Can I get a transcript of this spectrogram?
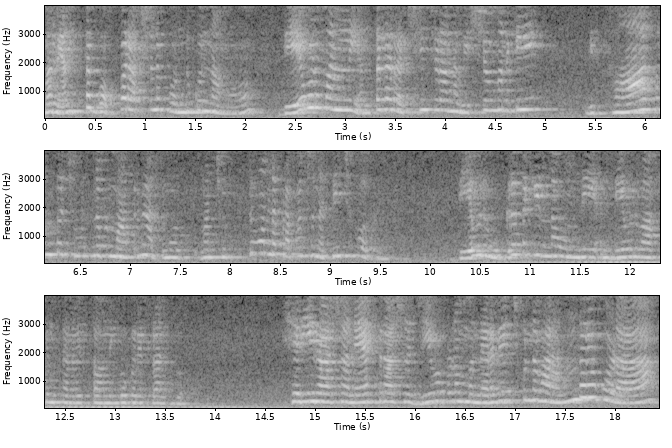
మనం ఎంత గొప్ప రక్షణ పొందుకున్నామో దేవుడు మనల్ని ఎంతగా రక్షించడం అన్న విషయం మనకి విశ్వాసంతో చూసినప్పుడు మాత్రమే అర్థమవుతుంది. మన చుట్టూ ఉన్న ప్రపంచం నశించిపోతుంది. దేవుని ఉగ్రత కింద ఉంది అని దేవుని వాక్యం సెలవిస్తా ఉంది. ఇంకొక రిఫరెన్స్ శరీరాశ నేత్రాశ జీవగుణం నెరవేర్చుకున్న వారందరూ కూడా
